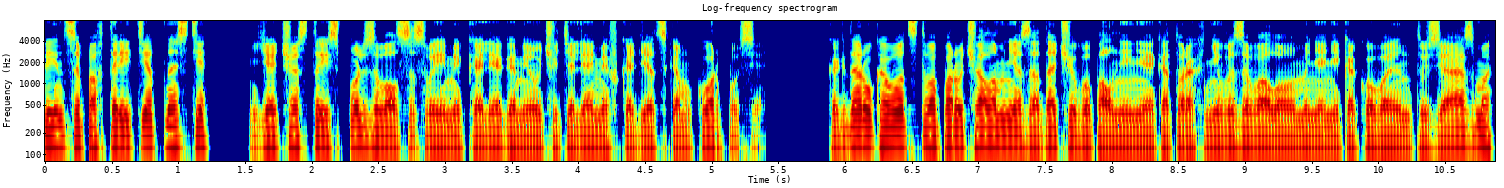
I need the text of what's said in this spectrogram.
Принцип авторитетности я часто использовал со своими коллегами-учителями в кадетском корпусе. Когда руководство поручало мне задачи, выполнения которых не вызывало у меня никакого энтузиазма,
